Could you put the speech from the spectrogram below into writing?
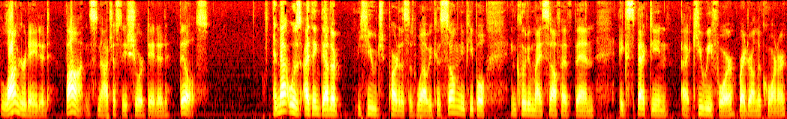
longer dated bonds, not just these short dated bills. And that was, I think, the other huge part of this as well, because so many people, including myself, have been expecting uh, QE4 right around the corner.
